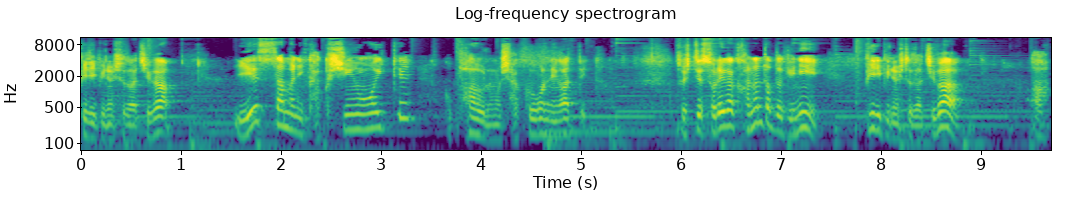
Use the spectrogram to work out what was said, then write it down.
ピリピの人たちがイエス様に確信を置いてパウロの釈放を願っていた。そしてそれが叶った時にピリピの人たちはあ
